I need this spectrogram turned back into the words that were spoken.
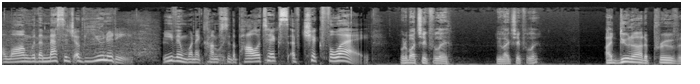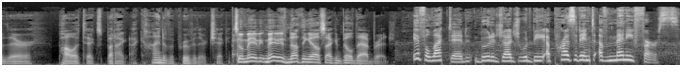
along with a message of unity, even when it comes to the politics of Chick fil A. What about Chick fil A? You like Chick fil A? I do not approve of their politics, but I, I, kind of approve of their chicken. So maybe, maybe if nothing else, I can build that bridge. If elected, Buttigieg would be a president of many firsts.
